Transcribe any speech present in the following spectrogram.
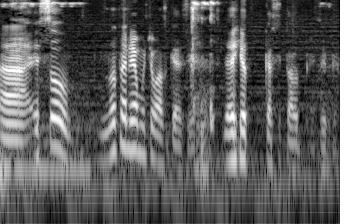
Ah, eso no tenía mucho más que decir. Ya dije casi todo al principio.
